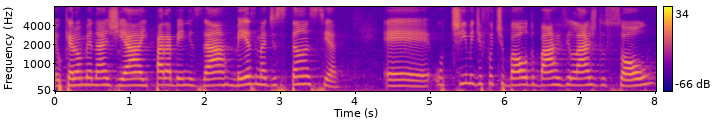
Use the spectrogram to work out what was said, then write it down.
eu quero homenagear e parabenizar, mesmo à distância, é, o time de futebol do bairro Vilagem do Sol,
